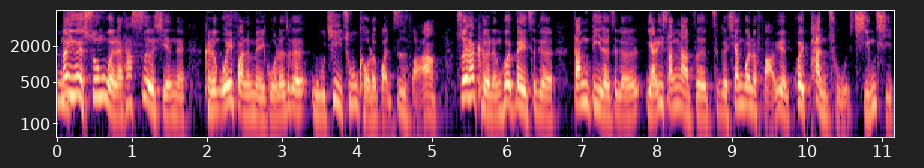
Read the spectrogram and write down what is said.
那因为孙伟呢，他涉嫌呢可能违反了美国的这个武器出口的管制法案，所以他可能会被这个当地的这个亚利桑那的这个相关的法院会判处刑期。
